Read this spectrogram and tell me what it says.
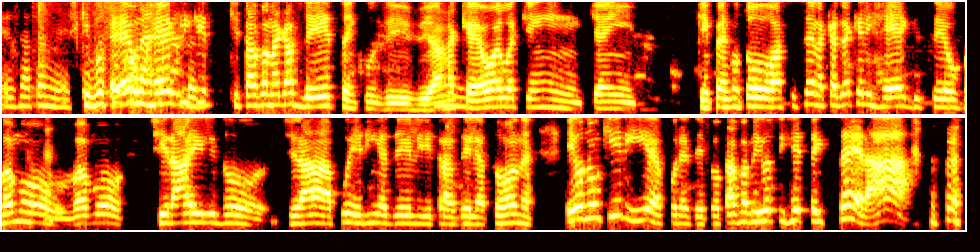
Exatamente. Que você é um reggae que, que tava na gaveta, inclusive. A hum. Raquel, ela quem, quem, quem perguntou, Açucena, cadê aquele reggae seu? Vamos, vamos tirar ele do. tirar a poeirinha dele e trazer ele à tona. Eu não queria, por exemplo, eu tava meio assim, reticente, será?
